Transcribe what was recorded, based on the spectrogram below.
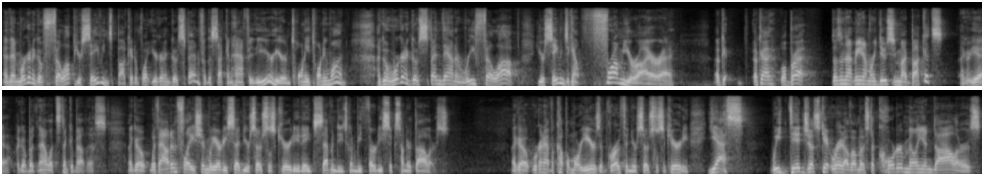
And then we're going to go fill up your savings bucket of what you're going to go spend for the second half of the year here in 2021. I go, we're going to go spend down and refill up your savings account from your IRA. Okay. Okay. Well, Brett, doesn't that mean I'm reducing my buckets? I go, yeah. I go, but now let's think about this. I go, without inflation, we already said your Social Security at age 70 is going to be $3,600. I go, we're going to have a couple more years of growth in your Social Security. Yes, we did just get rid of almost a quarter million dollars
